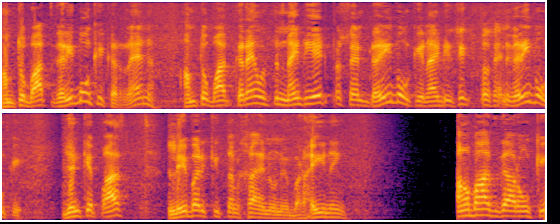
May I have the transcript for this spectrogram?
हम तो बात गरीबों की कर रहे हैं ना। हम तो बात कर रहे हैं उसमें 98 परसेंट गरीबों की 96 परसेंट गरीबों की, जिनके पास लेबर की तनख्वाह इन्होंने बढ़ाई नहीं। आबादगारों की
